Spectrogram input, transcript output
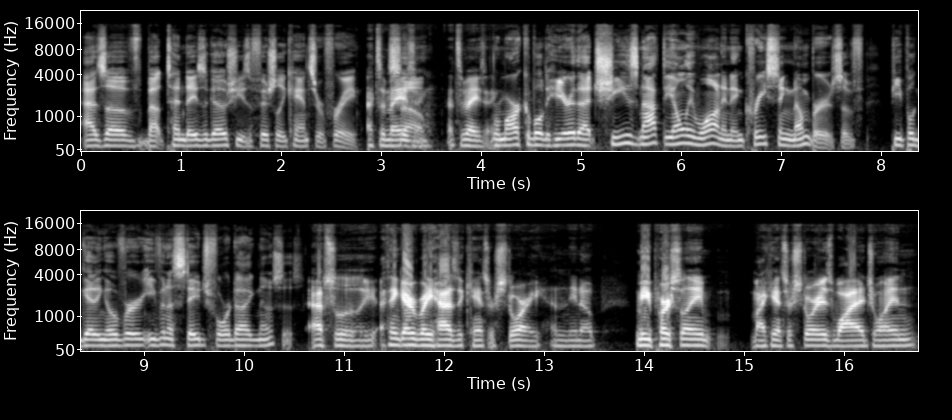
As of about 10 days ago, she's officially cancer free. That's amazing. That's amazing. remarkable to hear that she's not the only one in increasing numbers of people getting over even a stage four diagnosis. Absolutely. I think everybody has a cancer story. And, you know, me personally, my cancer story is why I joined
